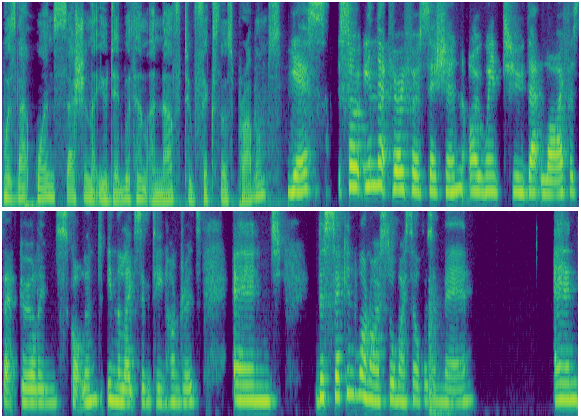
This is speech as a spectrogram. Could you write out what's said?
Was that one session that you did with him enough to fix those problems? Yes. So, in that very first session, I went to that life as that girl in Scotland in the late 1700s. And the second one, I saw myself as a man. And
